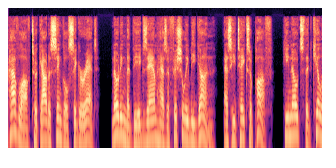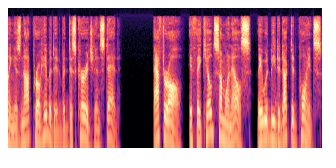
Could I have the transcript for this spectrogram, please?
Pavlov took out a single cigarette, noting that the exam has officially begun. As he takes a puff, he notes that killing is not prohibited but discouraged instead. After all, if they killed someone else, they would be deducted points,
